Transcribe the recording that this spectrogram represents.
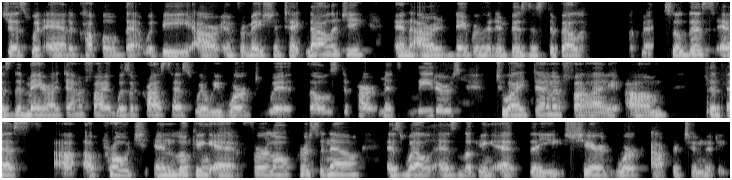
Just would add a couple that would be our information technology and our neighborhood and business development. So this, as the mayor identified, was a process where we worked with those department leaders to identify um, the best uh, approach in looking at furlough personnel as well as looking at the shared work opportunity.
